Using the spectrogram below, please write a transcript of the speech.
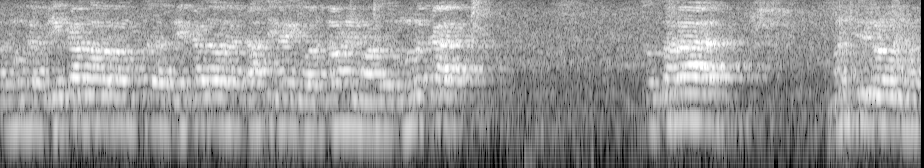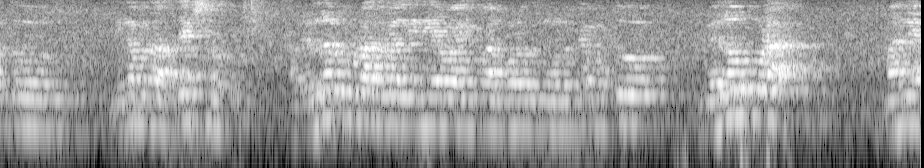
ತಮಗೆ ಬೇಕಾದವರಂತ ಬೇಕಾದವರ ಖಾತೆಗಳಿಗೆ ವರ್ಗಾವಣೆ ಮಾಡೋದ್ರ ಮೂಲಕ ಸ್ವತಃ ಮಂತ್ರಿಗಳು ಮತ್ತು ನಿಗಮದ ಅಧ್ಯಕ್ಷರು, ಅವರೆಲ್ಲರೂ ಕೂಡ ಅದರಲ್ಲಿ ನೇರವಾಗಿ ಪಾಲ್ಗೊಳ್ಳೋದ್ರ ಮೂಲಕ ಮತ್ತು ಇವೆಲ್ಲವೂ ಕೂಡ ಮಾನ್ಯ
